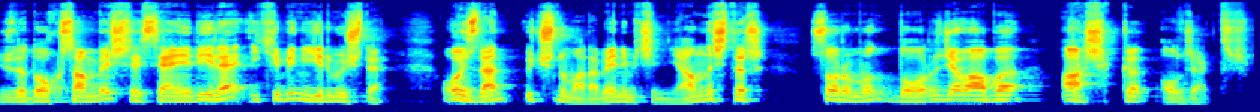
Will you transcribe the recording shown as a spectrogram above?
%95, 87 ile 2023'te. O yüzden 3 numara benim için yanlıştır. Sorumun doğru cevabı A şıkkı olacaktır.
